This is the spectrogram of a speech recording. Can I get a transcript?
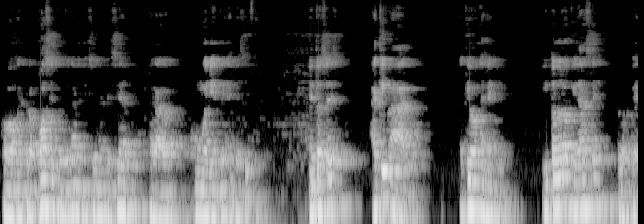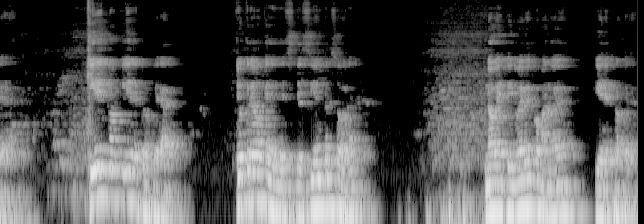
con el propósito de una bendición especial para un oyente en específico. Entonces, aquí va algo, aquí va un ejemplo. Y todo lo que hace, prosperará. ¿Quién no quiere prosperar? Yo creo que de, de 100 personas, 99,9 quiere prosperar.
